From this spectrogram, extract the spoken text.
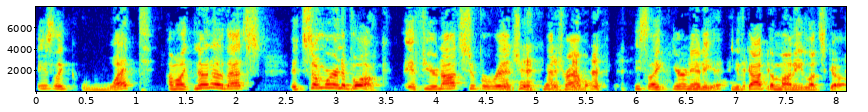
He's like, "What?" I'm like, "No, no, that's it's somewhere in a book. If you're not super rich, you can't travel." He's like, "You're an idiot. You've got the money. Let's go."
